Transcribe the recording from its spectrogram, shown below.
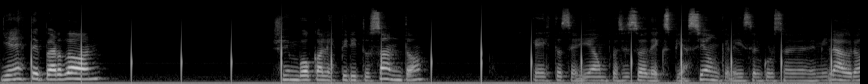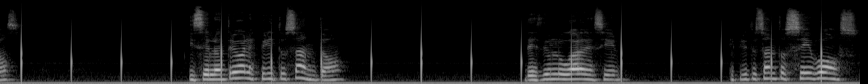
Y en este perdón, yo invoco al Espíritu Santo, que esto sería un proceso de expiación que le hice el curso de, milagros, y se lo entrego al Espíritu Santo desde un lugar de decir, Espíritu Santo, sé vos,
